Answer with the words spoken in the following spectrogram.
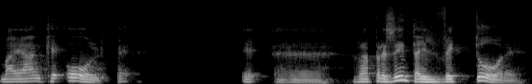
ma è anche oltre e eh, rappresenta il vettore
